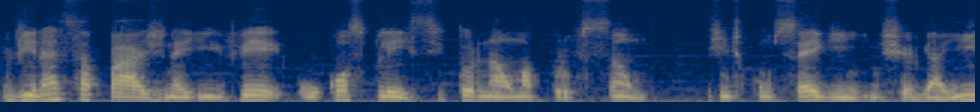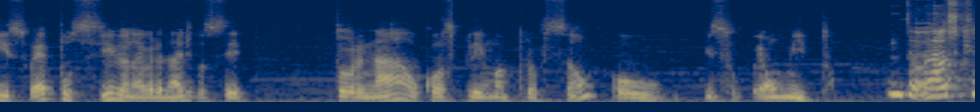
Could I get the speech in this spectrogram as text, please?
virar essa página e ver o cosplay se tornar uma profissão? A gente consegue enxergar isso? É possível, na verdade, você tornar o cosplay uma profissão ou isso é um mito? Então, eu acho que,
